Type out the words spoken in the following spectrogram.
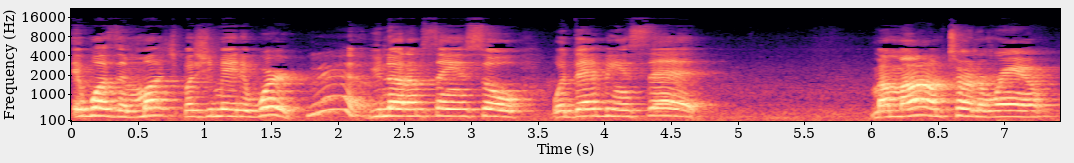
it wasn't much, but she made it work. Yeah. You know what I'm saying? So, with that being said, my mom turned around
